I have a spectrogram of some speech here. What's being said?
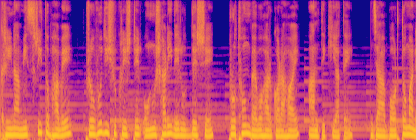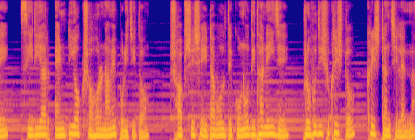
ঘৃণা মিশ্রিতভাবে প্রভু যীশু খ্রিস্টের অনুসারীদের উদ্দেশ্যে প্রথম ব্যবহার করা হয় আন্তিখিয়াতে যা বর্তমানে সিরিয়ার অ্যান্টিওক শহর নামে পরিচিত। সবশেষে এটা বলতে কোনো দ্বিধা নেই যে, প্রভু যীশু খ্রিস্ট খ্রিস্টান ছিলেন না।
